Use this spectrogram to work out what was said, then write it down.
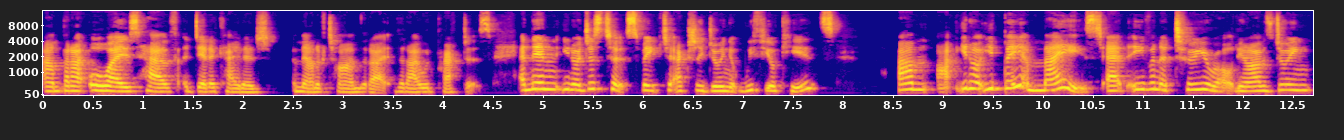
um, but I always have a dedicated amount of time that I that I would practice. And then, you know, just to speak to actually doing it with your kids, um, I, you know, you'd be amazed at even a two year old. You know, I was doing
